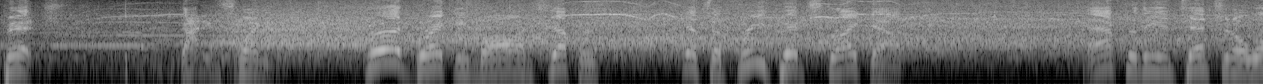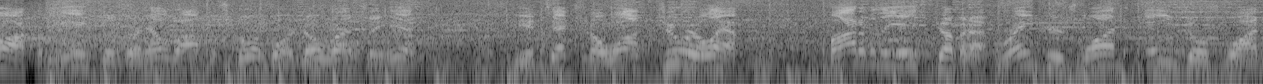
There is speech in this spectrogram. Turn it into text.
pitch. Got him swinging. Good breaking ball, and Scheppers gets a three-pitch strikeout after the intentional walk, and the Angels are held off the scoreboard. No runs a hit. The intentional walk, two or left. Bottom of the eighth coming up. Rangers one, Angels one.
